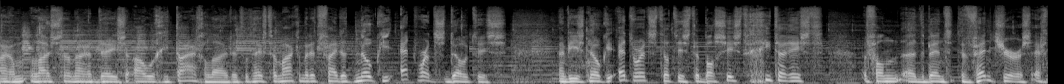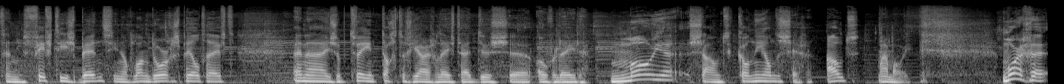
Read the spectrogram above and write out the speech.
Waarom luisteren naar deze oude gitaargeluiden? Dat heeft te maken met het feit dat Noki Edwards dood is. En wie is Noki Edwards? Dat is de bassist, gitarist van eh, de band The Ventures. Echt een 50s band die nog lang doorgespeeld heeft. En hij is op 82-jarige leeftijd dus eh, overleden. Mooie sound, kan niet anders zeggen. Oud, maar mooi. Morgen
